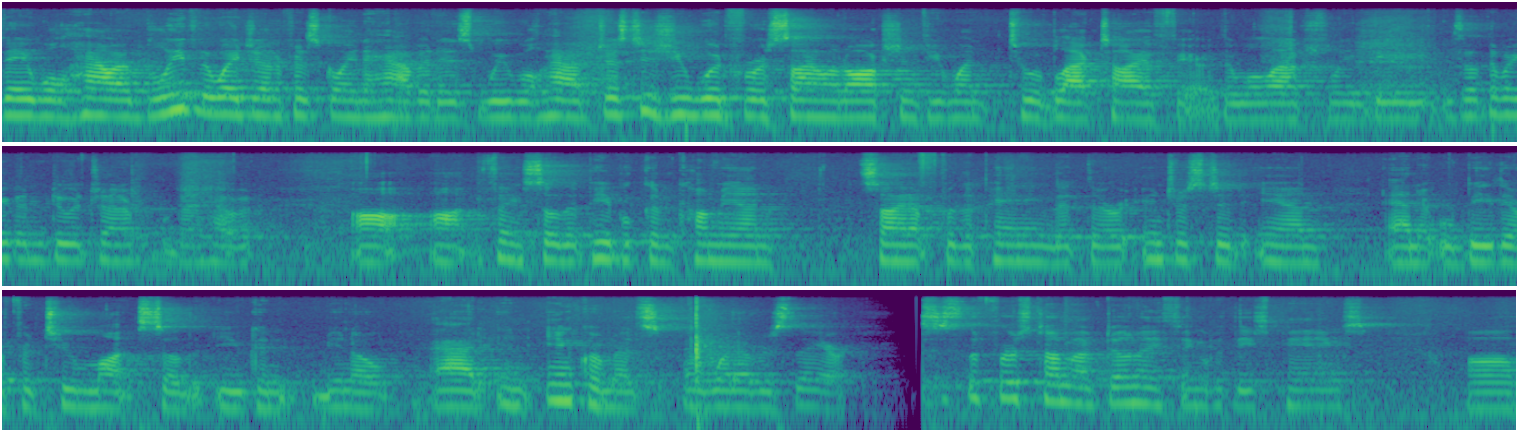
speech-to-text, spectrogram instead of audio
They will have, I believe the way Jennifer's going to have it is we will have, just as you would for a silent auction if you went to a black tie affair, there will actually be, is that the way you're gonna do it, Jennifer? We're gonna have it, uh, on things so that people can come in, sign up for the painting that they're interested in, and it will be there for two months so that you can, you know, add in increments of whatever's there. This is the first time I've done anything with these paintings, uh,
